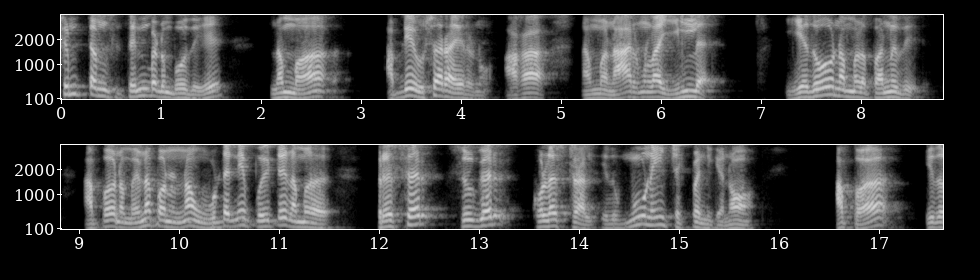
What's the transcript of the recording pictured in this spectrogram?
சிம்டம்ஸ் தென்படும் போது நம்ம அப்படியே உஷாராயிரணும். ஆகா நம்ம நார்மலாக இல்லை. ஏதோ நம்மளை பண்ணுது. அப்போ நம்ம என்ன பண்ணணும்னா உடனே போயிட்டு நம்ம ப்ரெஷர் சுகர் கொலஸ்ட்ரால் இது மூணையும் செக் பண்ணிக்கணும். அப்போ இதை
